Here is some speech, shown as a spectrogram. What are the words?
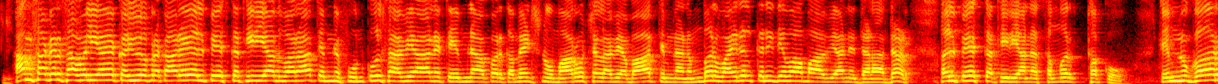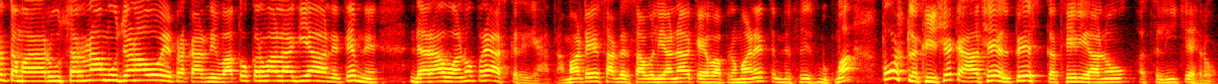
આમ સાગર સાવલિયાએ કહ્યું એ પ્રકારે અલ્પેશ કથિરિયા દ્વારા તેમને ફોન કોલ્સ આવ્યા અને તેમના પર કમેન્ટ્સનો મારો ચલાવ્યા બાદ તેમના નંબર વાયરલ કરી દેવામાં આવ્યા અને ધડાધડ અલ્પેશ કથિરિયાના સમર્થકો. તેમનું ઘર, તમારું સરનામું જણાવો એ પ્રકારની વાતો કરવા લાગ્યા અને તેમને ડરાવવાનો પ્રયાસ કરી રહ્યા હતા. માટે સાગર સાવલિયાના કહેવા પ્રમાણે તેમને ફેસબુકમાં પોસ્ટ લખી છે કે આ છે અલ્પેશ કથિરિયાનો અસલી ચહેરો.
